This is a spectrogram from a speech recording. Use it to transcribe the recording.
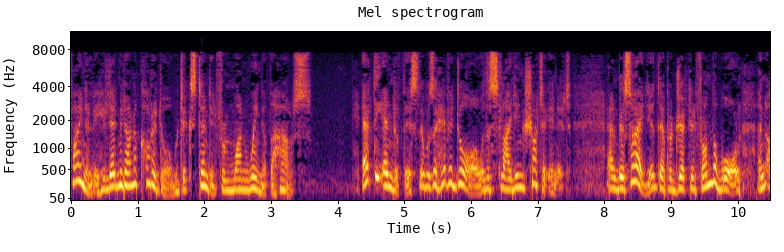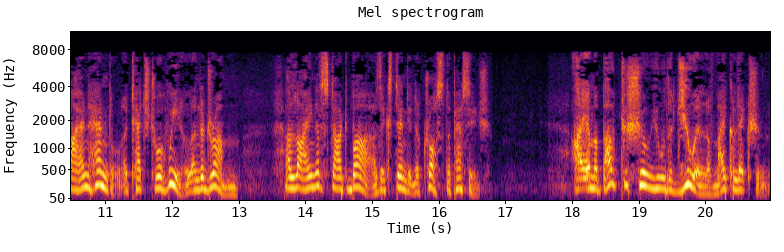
Finally, he led me down a corridor which extended from one wing of the house. At the end of this there was a heavy door with a sliding shutter in it, and beside it there projected from the wall an iron handle attached to a wheel and a drum. A line of stout bars extended across the passage. I am about to show you the jewel of my collection,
